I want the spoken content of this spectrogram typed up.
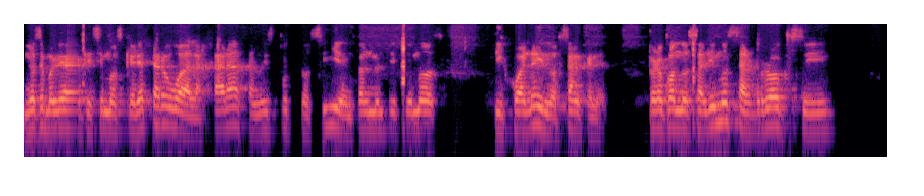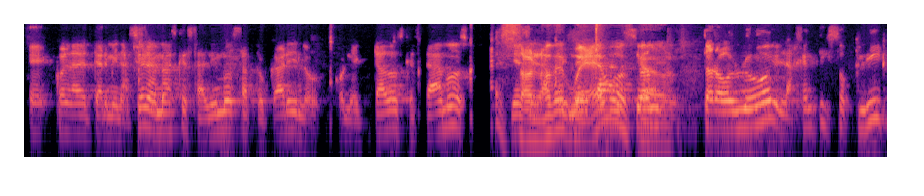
No se me olvida que hicimos Querétaro, Guadalajara, San Luis Potosí, y eventualmente hicimos Tijuana y Los Ángeles. Pero cuando salimos al Roxy, eh, con la determinación además que salimos a tocar y lo conectados que estábamos, Sonó de huevos, tronó y la gente hizo clic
